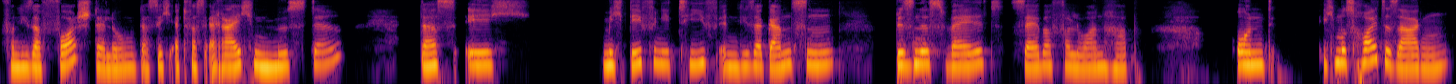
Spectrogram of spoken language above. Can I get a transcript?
von dieser Vorstellung, dass ich etwas erreichen müsste, dass ich mich definitiv in dieser ganzen Businesswelt selber verloren habe. Und ich muss heute sagen,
